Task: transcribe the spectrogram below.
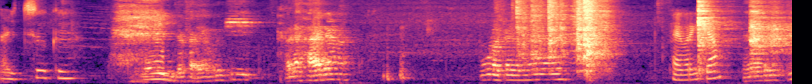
കഴിച്ചു നോക്ക്. എന്റെ ഫേവറേറ്റ് പലഹാരമാണ്. പൂളക്കിഴങ്ങ് ഫേവറേറ്റാ ഫേവറേറ്റ്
